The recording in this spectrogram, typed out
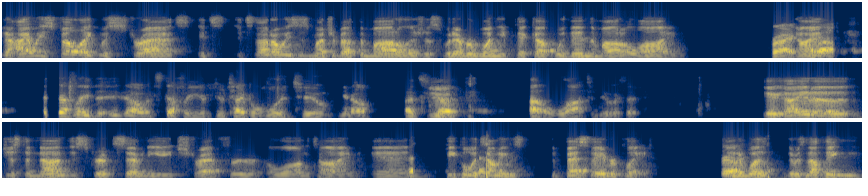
You know, I always felt like with Strats, it's it's not always as much about the model as just whatever one you pick up within the model line. Right. No, I- well, it's definitely you know it's definitely your, your type of wood too. You know, that's Yeah. got, a lot to do with it. Yeah, I had a just a nondescript 78 Strat for a long time, and people would tell me it was the best they ever played. And Really? it was there was nothing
